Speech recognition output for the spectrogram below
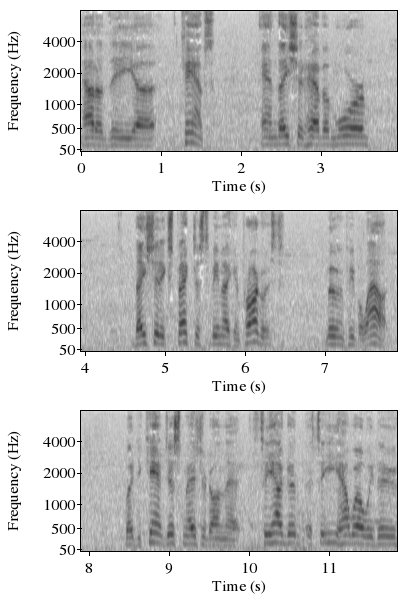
out of the uh, camps, and they should have a more. They should expect us to be making progress, moving people out, but you can't just measure it on that. See how good, see how well we do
